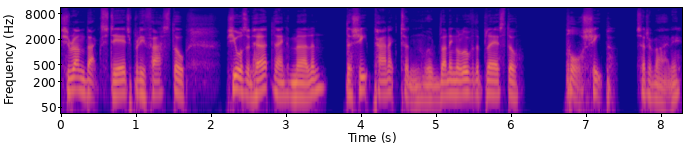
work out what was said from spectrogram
She ran backstage pretty fast, though. She wasn't hurt, thank Merlin. The sheep panicked and were running all over the place, though. Poor sheep, said Hermione.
